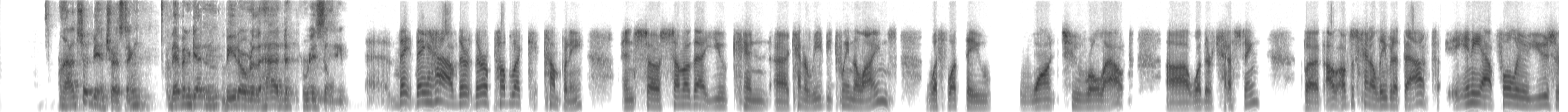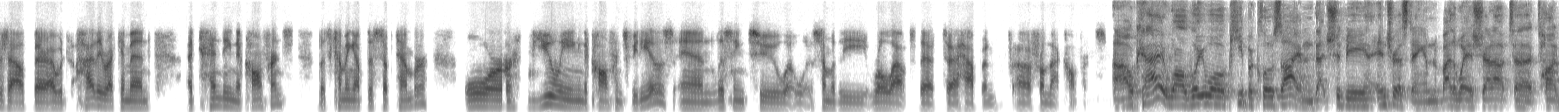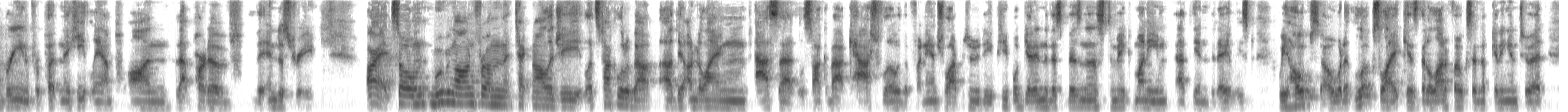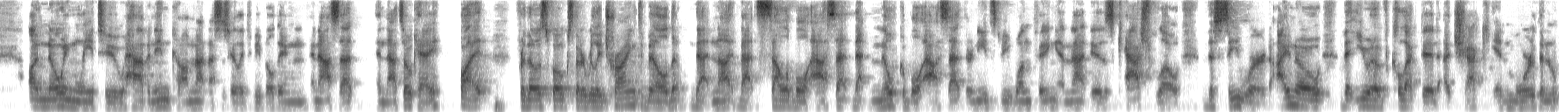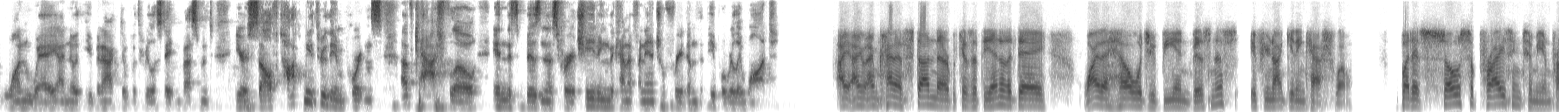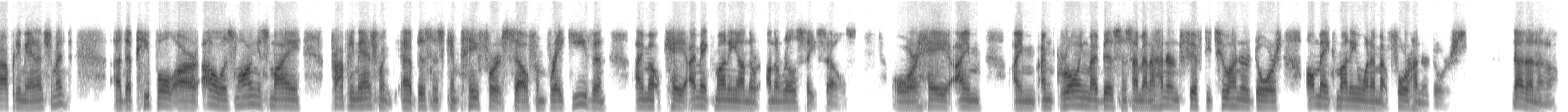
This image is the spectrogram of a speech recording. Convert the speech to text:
That should be interesting. They've been getting beat over the head recently. Uh, they they have. They're they're a public company, and so some of that you can uh, kind of read between the lines with what they want to roll out, uh, what they're testing. But I'll, I'll just kind of leave it at that. Any Appfolio users out there, I would highly recommend attending the conference that's coming up this September or viewing the conference videos and listening to some of the rollouts that uh, happen uh, from that conference. Okay, well, we will keep a close eye, and that should be interesting. And by the way, a shout out to Todd Breen for putting a heat lamp on that part of the industry. All right, so moving on from technology, let's talk a little about uh, the underlying asset. Let's talk about cash flow, the financial opportunity. People get into this business to make money at the end of the day, at least we hope so. What it looks like is that a lot of folks end up getting into it unknowingly to have an income, not necessarily to be building an asset, and that's okay. But for those folks that are really trying to build that nut, that sellable asset, that milkable asset, there needs to be one thing, and that is cash flow, the C word. I know that you have collected a check in more than one way. I know that you've been active with real estate investment yourself. Talk me through the importance of cash flow in this business for achieving the kind of financial freedom that people really want. I, I'm kind of stunned there because at the end of the day, why the hell would you be in business if you're not getting cash flow? But it's so surprising to me in property management uh, that people are, oh, as long as my property management uh, business can pay for itself and break even, I'm okay. I make money on the on the real estate sales. Or hey, I'm I'm I'm growing my business. I'm at 150, 200 doors. I'll make money when I'm at 400 doors. No, no, no, no.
